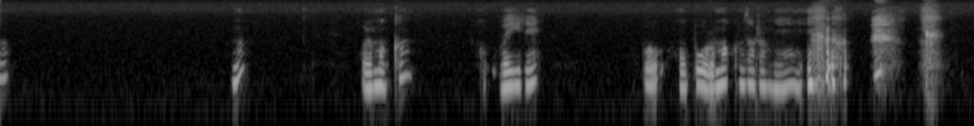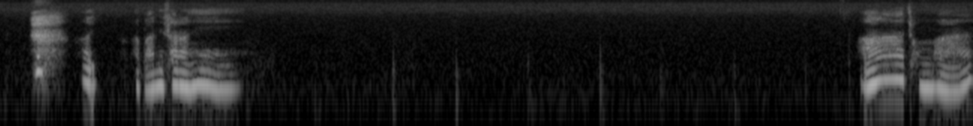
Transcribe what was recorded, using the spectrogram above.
응? 응? 얼만큼? 어, 왜 이래? 뭐, 어, 뭐 얼만큼 사랑해? 아, 아, 많이 사랑해. 아, 정말.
